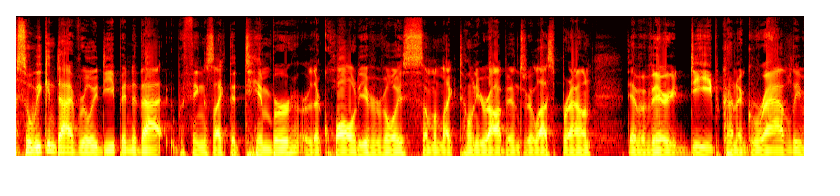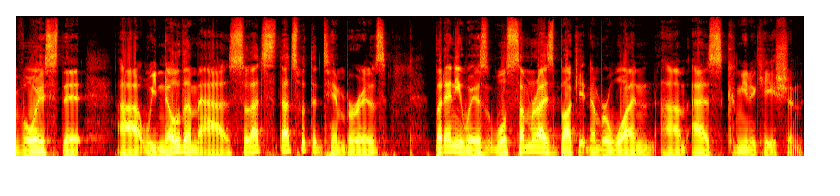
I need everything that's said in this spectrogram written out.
so we can dive really deep into that with things like the timbre or the quality of your voice. Someone like Tony Robbins or Les Brown, they have a very deep, kind of gravelly voice that uh, we know them as. So that's that's what the timbre is. But anyways, we'll summarize bucket number one um, as communication.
